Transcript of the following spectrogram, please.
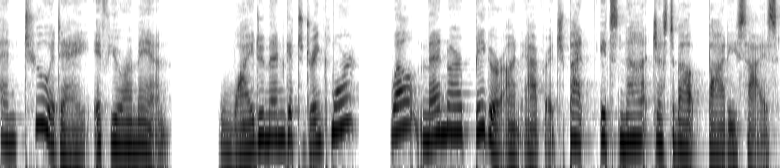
and two a day if you're a man. Why do men get to drink more? Well, men are bigger on average, but it's not just about body size.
